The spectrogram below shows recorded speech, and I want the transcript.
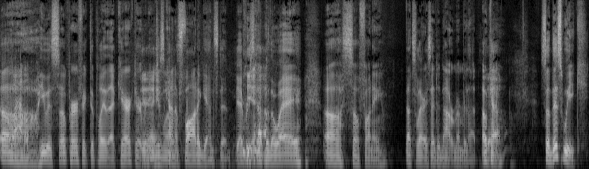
Oh, he was so perfect to play that character, but Yeah, he he just kind of fought against it every step of the way. Oh, so funny. That's hilarious. I did not remember that. Okay. Yeah. So this week,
